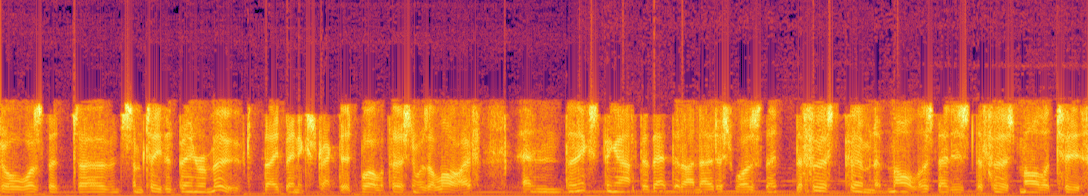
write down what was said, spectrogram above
saw was that uh, some teeth had been removed. They'd been extracted while the person was alive. And the next thing after that that I noticed was that the first permanent molars, that is the first molar tooth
